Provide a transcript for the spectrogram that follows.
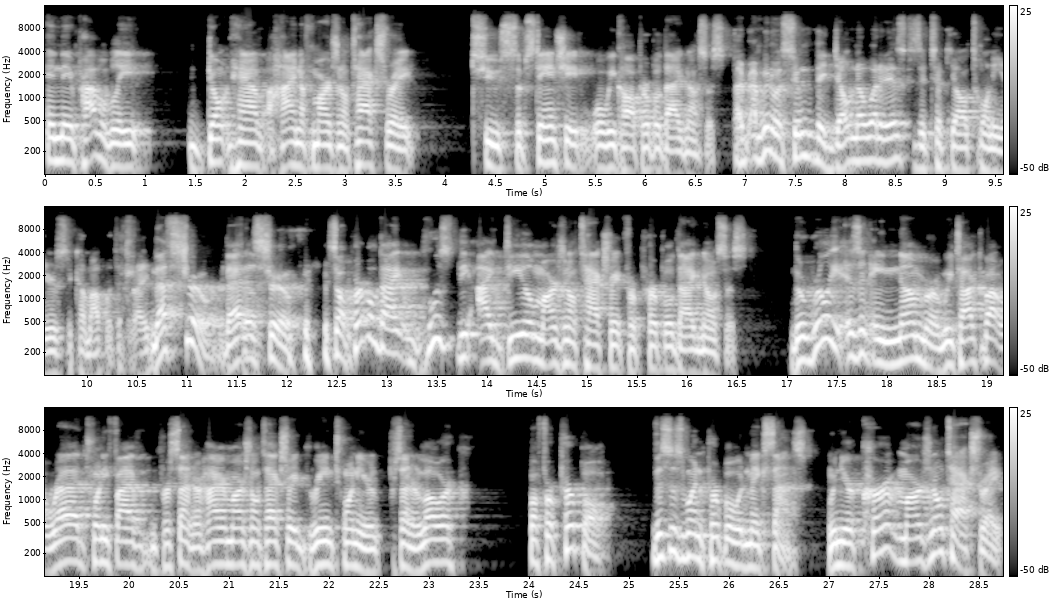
and they probably don't have a high enough marginal tax rate to substantiate what we call purple diagnosis. I'm going to assume that they don't know what it is because it took you all 20 years to come up with it, right? That's true. That so. is true. so purple di- who's the ideal marginal tax rate for purple diagnosis? There really isn't a number. We talked about red 25% or higher marginal tax rate, green 20% or lower. But for purple, this is when purple would make sense. When your current marginal tax rate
